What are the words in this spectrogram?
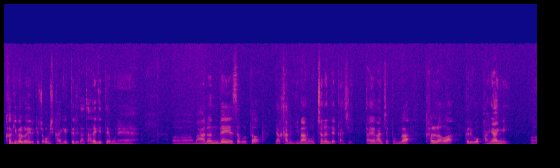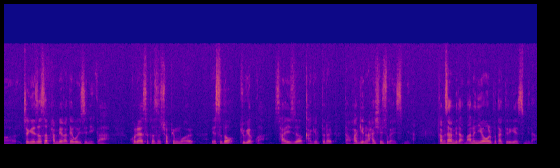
크기별로 이렇게 조금씩 가격들이 다 다르기 때문에 어, 많은 데에서부터 약한 2만 5천 원대까지 다양한 제품과 컬러와 그리고 방향이 어, 정해져서 판매가 되고 있으니까 코리아 스커스 쇼핑몰에서도 규격과 사이즈, 가격들을 다 확인을 하실 수가 있습니다. 감사합니다. 많은 이용을 부탁드리겠습니다.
